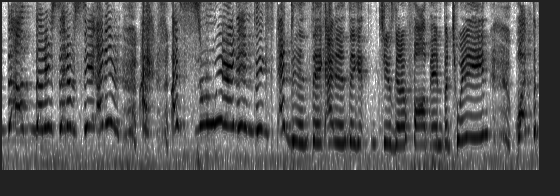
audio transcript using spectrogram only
another set of stairs. I didn't. I, I swear I didn't think. I didn't think. I didn't think it, she was gonna fall in between. What the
